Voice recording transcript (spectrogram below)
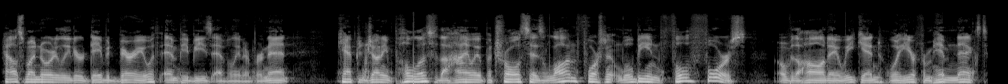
House Minority Leader David Baria with MPB's Evelina Burnett. Captain Johnny Poulos of the Highway Patrol says law enforcement will be in full force over the holiday weekend. We'll hear from him next.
